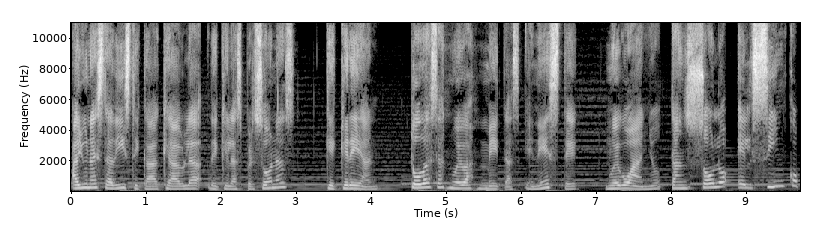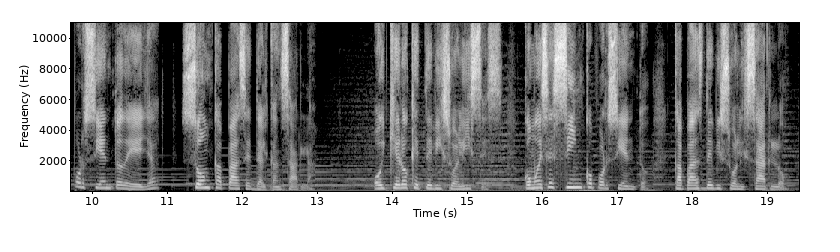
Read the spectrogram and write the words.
Hay una estadística que habla de que las personas que crean todas esas nuevas metas en este nuevo año, tan solo el 5% de ellas son capaces de alcanzarla. Hoy quiero que te visualices como ese 5% capaz de visualizarlo,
